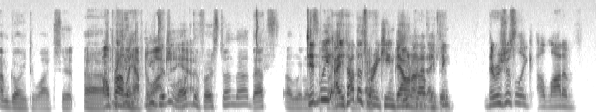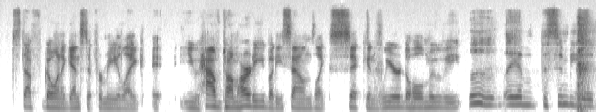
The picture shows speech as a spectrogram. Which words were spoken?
I'm going to watch it. Uh, I'll probably didn't- have to you watch didn't it, love yeah. the first one though. That's a little. Did we? I thought that's me. where he came we down on it. I think did. there was just like a lot of stuff going against it for me. Like it, you have Tom Hardy, but he sounds like sick and weird the whole movie. Ugh, I am the symbiote.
